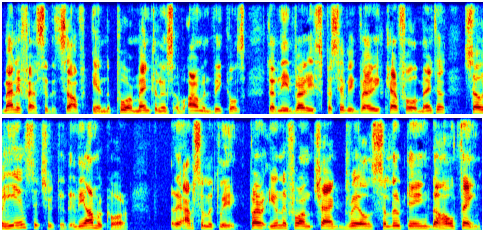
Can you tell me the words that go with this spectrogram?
manifested itself in the poor maintenance of armored vehicles that need very specific, very careful maintenance. So he instituted in the Armor Corps uh, absolutely per uniform check, drills, saluting, the whole thing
